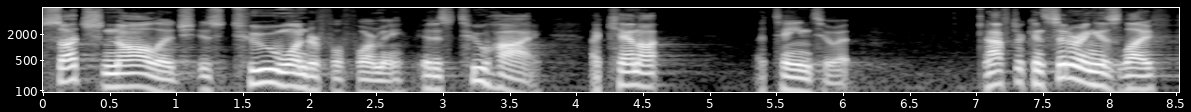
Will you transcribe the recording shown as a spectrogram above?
Such knowledge is too wonderful for me. It is too high. I cannot attain to it. After considering his life,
